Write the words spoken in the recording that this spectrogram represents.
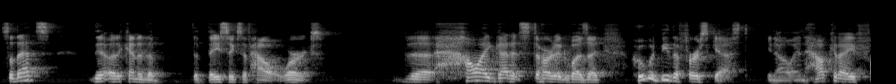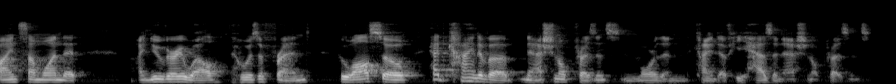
So that's you know, kind of the, the basics of how it works. The how I got it started was I who would be the first guest, you know, and how could I find someone that I knew very well, who was a friend, who also had kind of a national presence, and more than kind of, he has a national presence.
